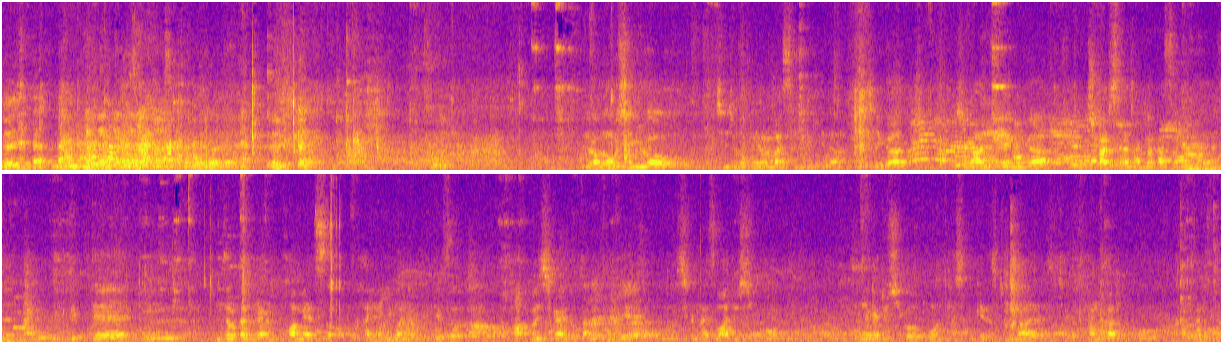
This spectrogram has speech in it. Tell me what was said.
여러분 오신 거 진심으로 환영을 말씀드립니다. 제가 지난주에인가 찰스나 잠깐 갔었는데 그때 그 이성탄 회장을 포함해서 한인 임원 여러분께서 바쁜 시간에도 따뜻하게 또 시간 내서 와주시고 설명해 주시고 본 다시 뵙게 돼서 정말 제가 반갑고 감사드립니다.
